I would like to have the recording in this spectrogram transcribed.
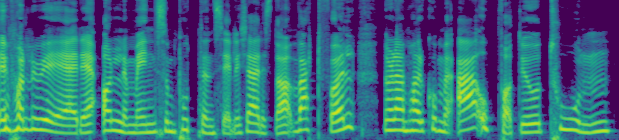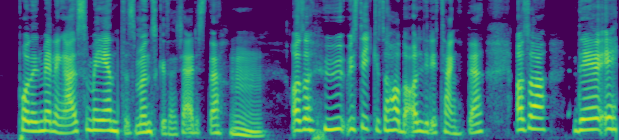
evaluerer alle menn som potensielle kjærester. I hvert fall når de har kommet Jeg oppfatter jo tonen på den meldinga som ei jente som ønsker seg kjæreste. Mm. Altså, hun, Hvis ikke, så hadde jeg aldri tenkt det. Altså, det er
